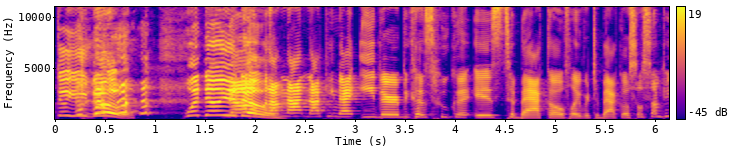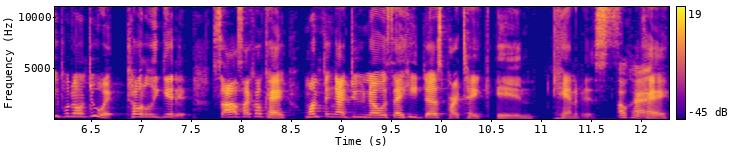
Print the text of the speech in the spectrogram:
do you do? what do you no, do? but I'm not knocking that either because hookah is tobacco, flavored tobacco. So some people don't do it. Totally get it. So I was like, okay. One thing I do know is that he does partake in cannabis. Okay. Okay.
